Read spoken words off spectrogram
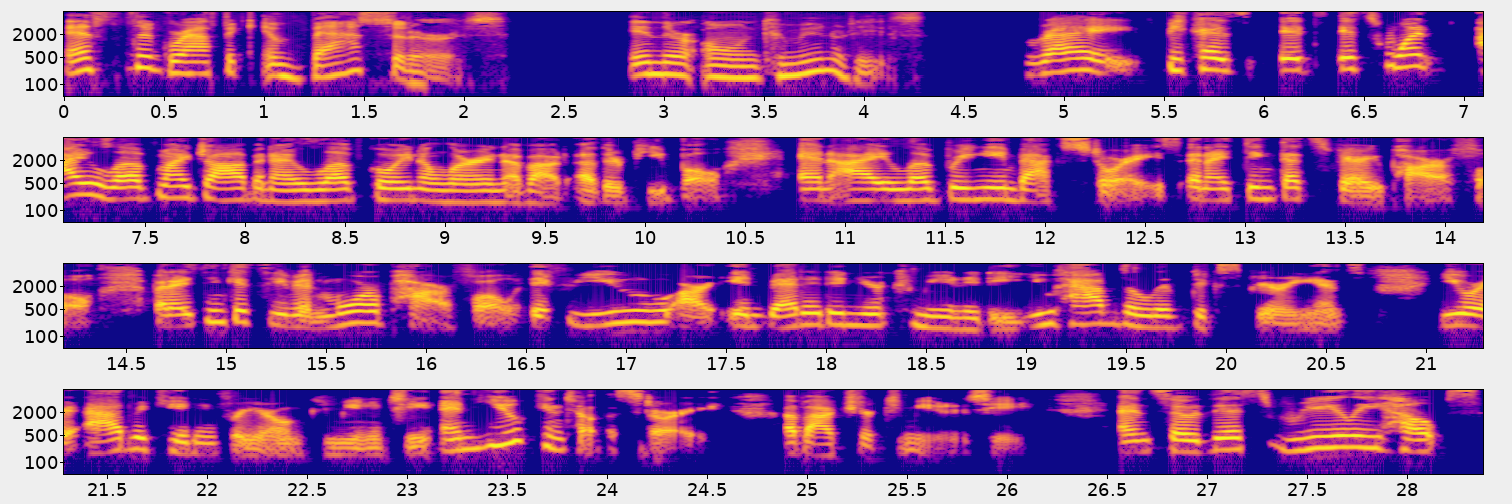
Ethnographic ambassadors in their own communities. Right. Because it's, it's one, I love my job and I love going to learn about other people and I love bringing back stories. And I think that's very powerful. But I think it's even more powerful if you are embedded in your community, you have the lived experience, you are advocating for your own community and you can tell the story about your community. And so this really helps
